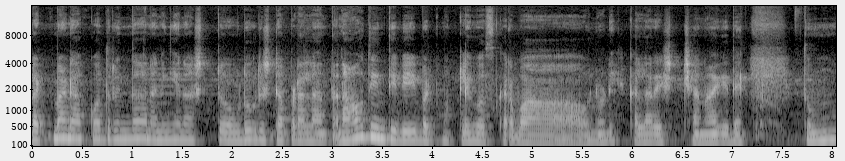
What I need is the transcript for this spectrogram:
ಕಟ್ ಮಾಡಿ ಹಾಕೋದ್ರಿಂದ ನನಗೇನು ಅಷ್ಟು ಹುಡುಗರು ಇಷ್ಟಪಡಲ್ಲ ಅಂತ. ನಾವು ತಿಂತೀವಿ, ಬಟ್ ಮಕ್ಕಳಿಗೋಸ್ಕರ ವಾವ್, ನೋಡಿ, ಕಲರ್ ಎಷ್ಟು ಚೆನ್ನಾಗಿದೆ. ತುಂಬ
